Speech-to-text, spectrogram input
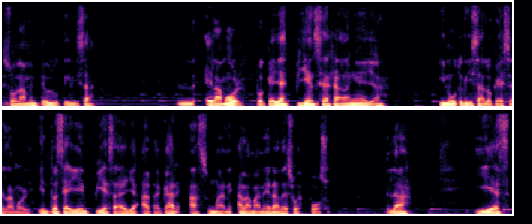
solamente utiliza el amor, porque ella es bien cerrada en ella y no utiliza lo que es el amor. Y entonces ella empieza ella a atacar a, su a la manera de su esposo, ¿verdad? Y es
